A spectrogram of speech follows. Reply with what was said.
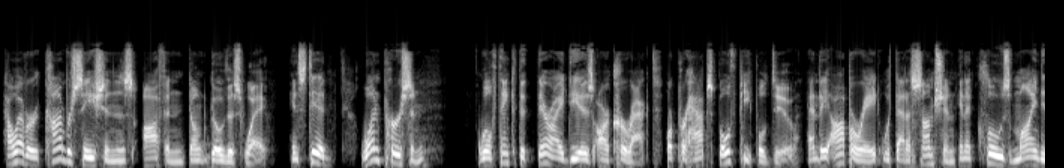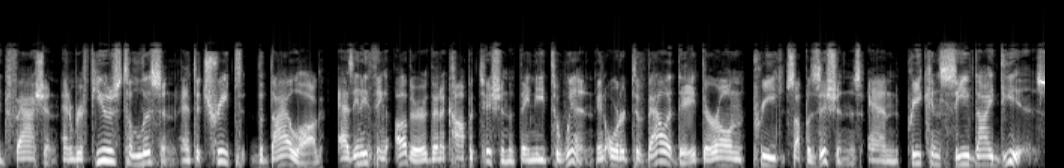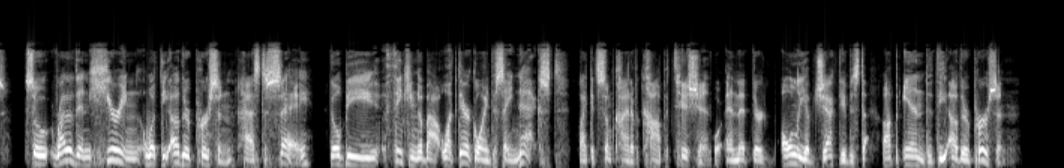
However, conversations often don't go this way. Instead, one person will think that their ideas are correct, or perhaps both people do, and they operate with that assumption in a close minded fashion and refuse to listen and to treat the dialogue as anything other than a competition that they need to win in order to validate their own presuppositions and preconceived ideas. So rather than hearing what the other person has to say, they'll be thinking about what they're going to say next, like it's some kind of a competition, or, and that their only objective is to upend the other person.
